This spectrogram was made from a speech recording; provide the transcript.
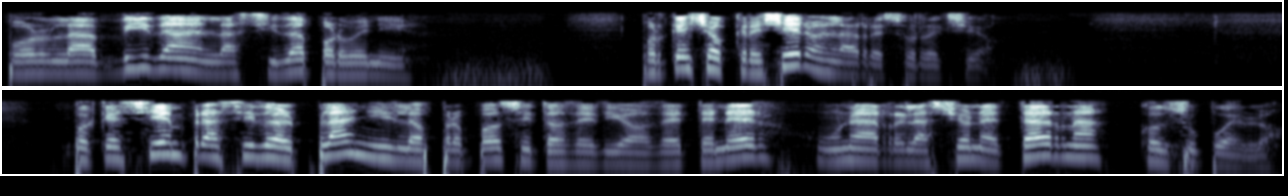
por la vida en la ciudad por venir. Porque ellos creyeron en la resurrección. Porque siempre ha sido el plan y los propósitos de Dios, de tener una relación eterna con su pueblo.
